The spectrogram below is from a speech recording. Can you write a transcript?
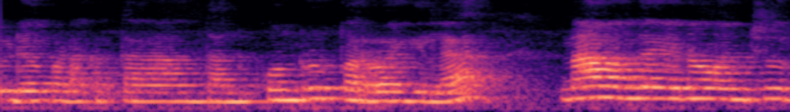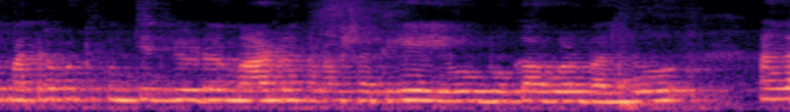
ವಿಡಿಯೋ ಮಾಡಕತ್ತಾರ ಅಂತ ಅನ್ಕೊಂಡ್ರು ಪರವಾಗಿಲ್ಲ. ನಾವು ಹಂಗ ಏನೋ ಒಂಚೂರು ಮಾತ್ರ ಕೊಟ್ಟು ಕುಂತಿದ್ ವಿಡಿಯೋ ಮಾಡ್ಬೇಕು ಅನ್ನೋಷ್ಟೊತ್ತಿಗೆ ಇವು ಬುಕ್ಗಳು ಬಂದು ಹಂಗ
